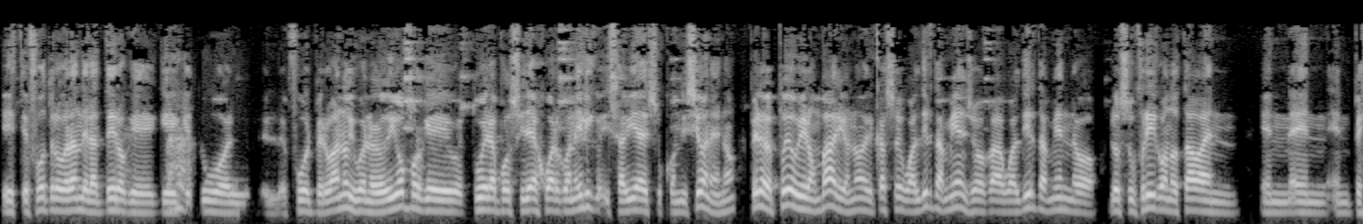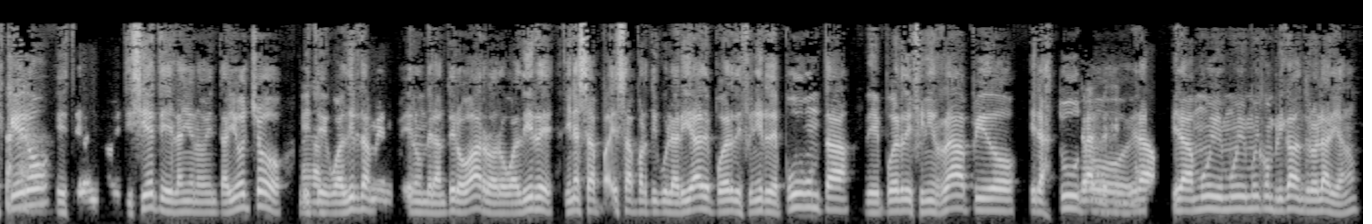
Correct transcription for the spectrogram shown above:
Este fue otro gran delantero que, que, que tuvo el, el, fútbol peruano. Y bueno, lo digo porque tuve la posibilidad de jugar con él y, y, sabía de sus condiciones, ¿no? Pero después hubieron varios, ¿no? El caso de Waldir también, yo a Waldir también lo, lo sufrí cuando estaba en, en, en, en Pesquero, este, el año 97, el año 98, este, Waldir también era un delantero bárbaro, Waldir tenía esa, esa particularidad de poder definir de punta, de poder definir rápido, era astuto, era, era muy, muy, muy complicado dentro del área, ¿no?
